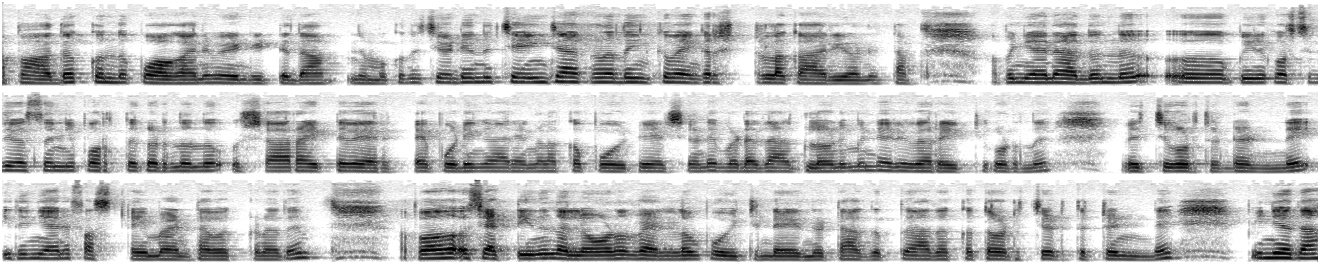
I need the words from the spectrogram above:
അപ്പോൾ അതൊക്കെ ഒന്ന് പോകാൻ വേണ്ടിയിട്ട് ഇതാ നമുക്കൊന്ന് ചെടി ഒന്ന് ചേഞ്ച് ആക്കണത് എനിക്ക് ഭയങ്കര ഇഷ്ടമുള്ള കാര്യമാണ് കേട്ടോ. അപ്പോൾ ഞാൻ അതൊന്ന് പിന്നെ കുറച്ച് ദിവസം ഇനി പുറത്ത് കിടന്നൊന്ന് ഉഷാറായിട്ട് വരട്ടെ. പൊടിയും കാര്യങ്ങളൊക്കെ പോയിട്ട് വിചാരിച്ചുകൊണ്ട് ഇവിടെ അത് അഗ്ലോണിമിന്റെ ഒരു വെറൈറ്റി കൊടുന്ന് വെച്ച് കൊടുത്തിട്ടുണ്ട്. ഇത് ഞാൻ ഫസ്റ്റ് ടൈമാണ് കേട്ടോ വെക്കുന്നത് അപ്പോൾ ചട്ടിയിൽ നിന്ന് നല്ലോണം വെള്ളം പോയിട്ടുണ്ടായിരുന്നു കേട്ടോ അകത്ത്. അതൊക്കെ തുടച്ചെടുത്തിട്ടുണ്ട്. പിന്നെ അതാ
